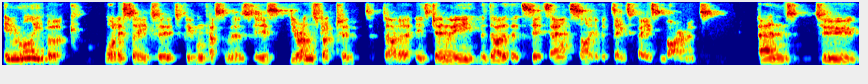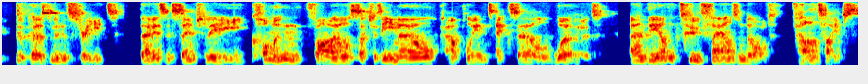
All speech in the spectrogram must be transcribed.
In my book, what I say to, to people and customers is your unstructured data is generally the data that sits outside of a database environment. And to the person in the street, that is essentially common files such as email, PowerPoint, Excel, Word, and the other 2,000 odd file types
